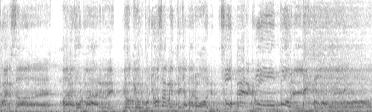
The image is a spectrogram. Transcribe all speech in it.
fuerza para formar lo que orgullosamente llamaron Supergrupo Limbo.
